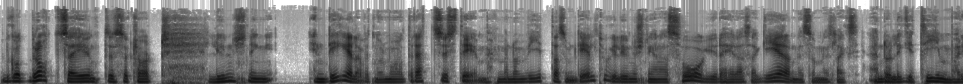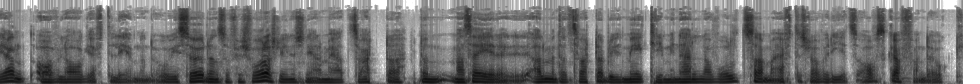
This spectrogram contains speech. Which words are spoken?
begått brott så är ju inte såklart lynchning en del av ett normalt rättssystem. Men de vita som deltog i lynchningarna såg ju det deras agerande som en slags ändå legitim variant av lagefterlevnad. Och i södern så försvaras lynchningar med att svarta, de, man säger allmänt att svarta blivit mer kriminella och våldsamma efter slaveriets avskaffande och,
